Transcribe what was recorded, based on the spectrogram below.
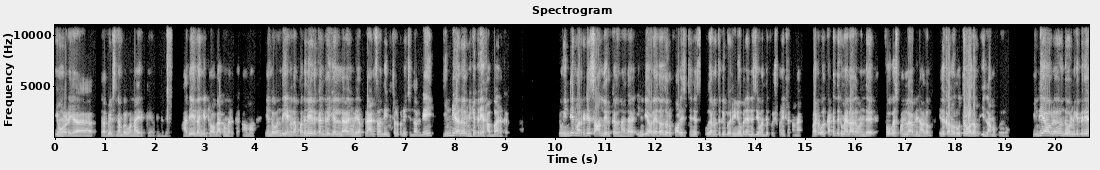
இவங்களுடைய டர்பைன்ஸ் நம்பர் ஒன்னா இருக்கு அப்படின்றது. அதே தான் இங்கே ட்ராபேக்கும் இருக்கு. ஆமா. இவங்க வந்து என்னதான் பதினேழு கண்ட்ரிகள்ல இவங்களுடைய பிளான்ஸ் வந்து இன்ஸ்டால் பண்ணி வச்சிருந்தாலுமே இந்தியாவில் ஒரு மிகப்பெரிய ஹப்பா இருக்கு. இவங்க இந்தியன் மார்க்கெட்டே சார்ந்து இருக்கிறதுனால இந்தியாவில் ஏதாவது ஒரு பாலிசி சேஞ்சஸ் உதாரணத்துக்கு இப்போ ரினியூபிள் எனர்ஜி வந்து புஷ் பண்ணிட்டு இருக்காங்க. பட் ஒரு கட்டத்துக்கு மேல அதை வந்து ஃபோக்கஸ் பண்ணல அப்படின்னாலும் இதுக்கான ஒரு உத்தரவாதம் இல்லாம போயிடும் இந்தியாவில் வந்து ஒரு மிகப்பெரிய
